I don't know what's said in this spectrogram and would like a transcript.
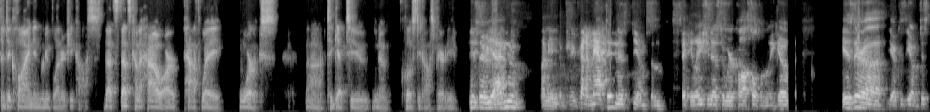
the decline in renewable energy costs. That's that's kind of how our pathway works uh, to get to you know close to cost parity. So yeah, have you? I mean, I'm sure you've kind of mapped it, and there's you know some speculation as to where costs ultimately go. Is there a you know because you know just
